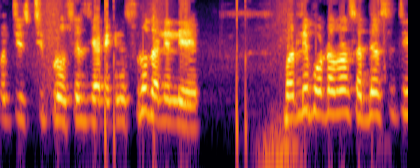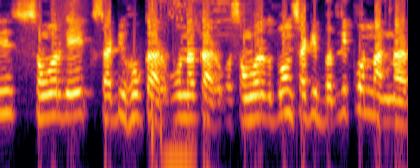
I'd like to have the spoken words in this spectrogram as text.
पंचवीस ची प्रोसेस या ठिकाणी सुरू झालेली आहे. बदली पोर्टलवर सध्याची संवर्ग एक साठी होकार व नकार व संवर्ग दोन साठी बदली कोण मागणार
